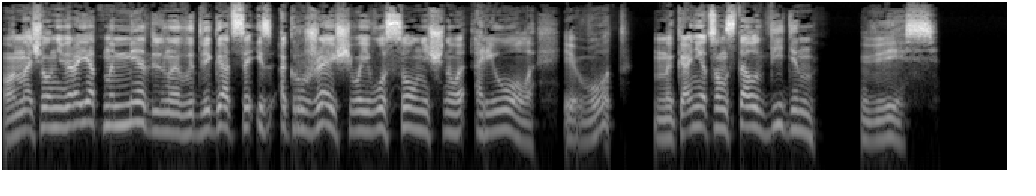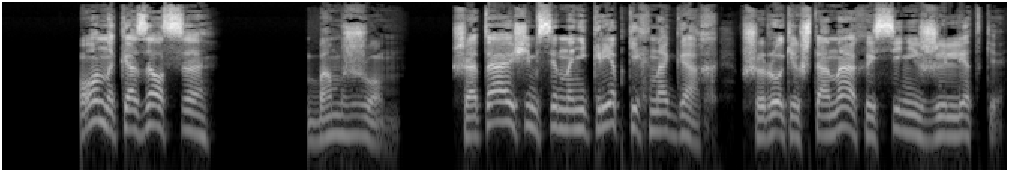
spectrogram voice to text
он начал невероятно медленно выдвигаться из окружающего его солнечного ореола, и вот, наконец, он стал виден весь. Он оказался бомжом, шатающимся на некрепких ногах, в широких штанах и синей жилетке,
